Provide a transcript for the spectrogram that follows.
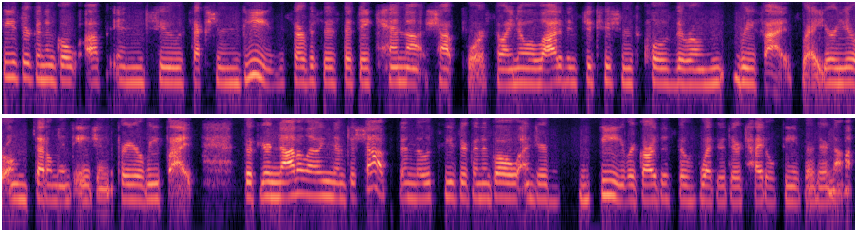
fees are going to go up into Section B, the services that they cannot shop for. So I know a lot of institutions close their own refis, right? You're your own settlement agent for your refis. So if you're not allowing them to shop, then those fees are going to go under B regardless of whether they're title fees or they're not.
